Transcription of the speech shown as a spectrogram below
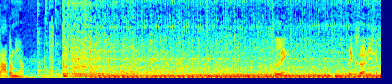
ตาร์ทตรงนี้ครับคันเร่ง เร่งเครื่องนิดนึง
